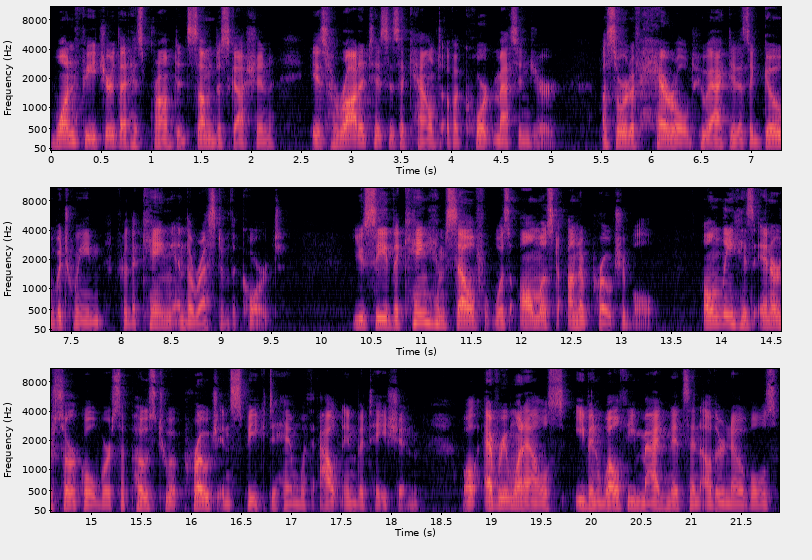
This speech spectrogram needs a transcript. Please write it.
One feature that has prompted some discussion is Herodotus's account of a court messenger, a sort of herald who acted as a go between for the king and the rest of the court. You see, the king himself was almost unapproachable. Only his inner circle were supposed to approach and speak to him without invitation, while everyone else, even wealthy magnates and other nobles,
